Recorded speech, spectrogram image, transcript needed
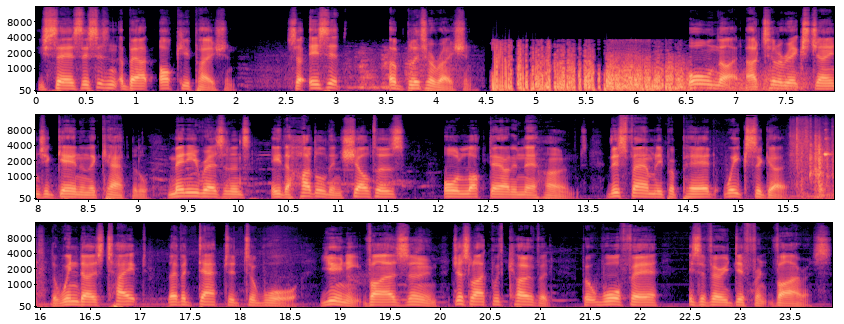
He says this isn't about occupation. So is it obliteration? All night, artillery exchange again in the capital. Many residents either huddled in shelters or locked down in their homes. This family prepared weeks ago. The windows taped, they've adapted to war. Uni via Zoom, just like with COVID. But warfare is a very different virus.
